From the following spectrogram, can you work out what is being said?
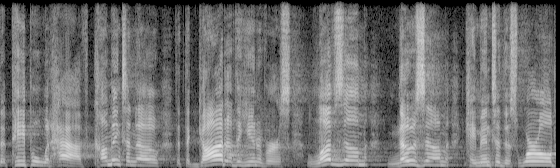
that people would have coming to know that the God of the universe loves them, knows them, came into this world,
